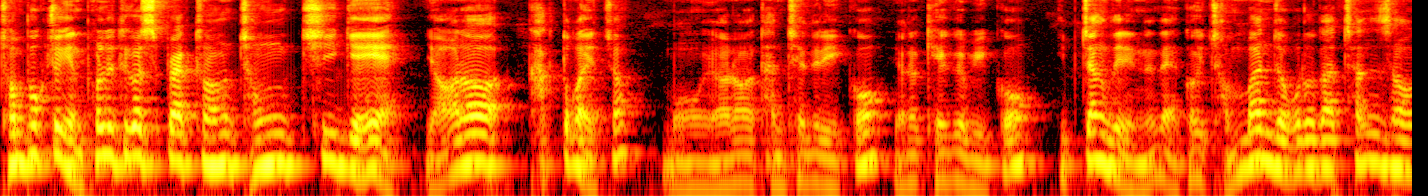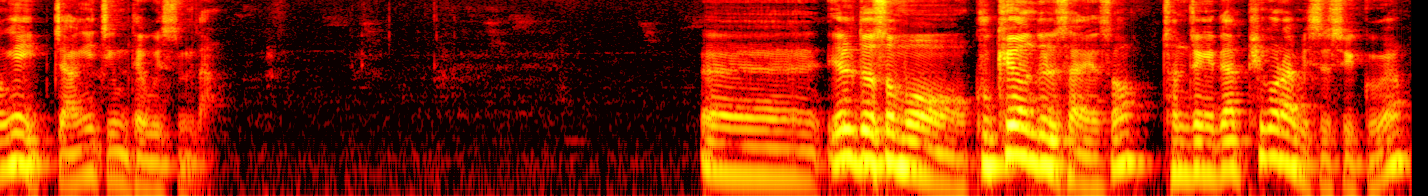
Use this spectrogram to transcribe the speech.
전폭적인 폴리티컬 스펙트럼은 정치계에 여러 각도가 있죠. 뭐 여러 단체들이 있고 여러 계급이 있고 입장들이 있는데 거의 전반적으로 다 찬성의 입장이 지금 되고 있습니다. 에, 예를 들어서 뭐 국회의원들 사이에서 전쟁에 대한 피곤함이 있을 수 있고요.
